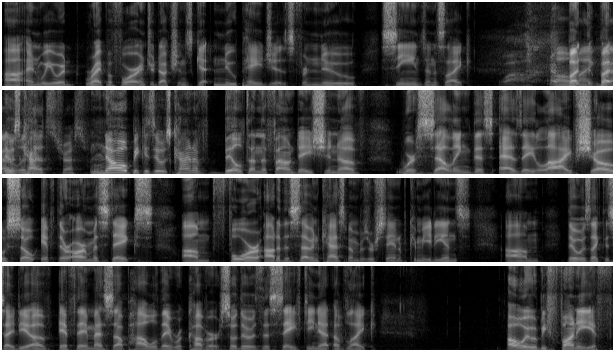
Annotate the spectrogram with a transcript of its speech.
Uh, and we would right before our introductions get new pages for new scenes, and it's like, wow. Oh but my but God, it was, was kind that stressful? No, because it was kind of built on the foundation of we're selling this as a live show. So if there are mistakes, um, four out of the seven cast members were stand-up comedians. Um, there was like this idea of if they mess up, how will they recover? So there was this safety net of like, oh, it would be funny if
